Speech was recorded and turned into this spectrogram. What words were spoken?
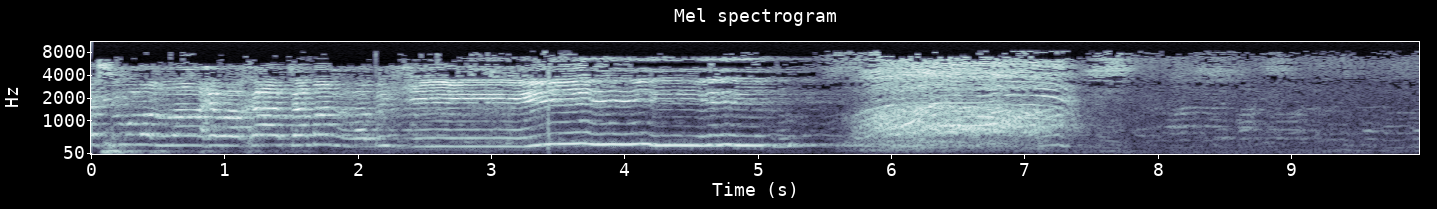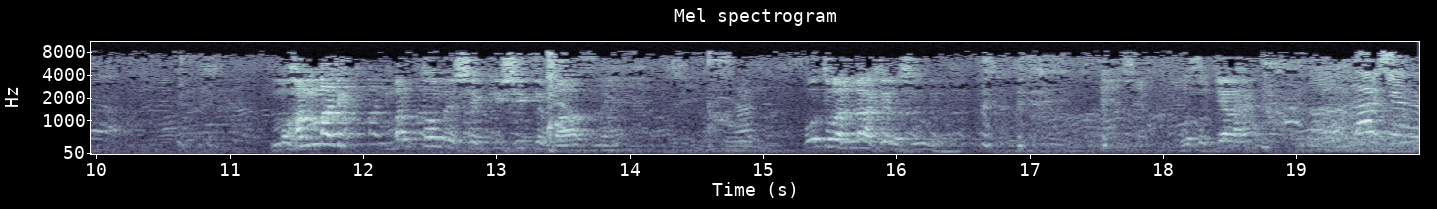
رسول الله وخاتم النبيين. محمد مردوں میں سے کسی کے باپ نہیں۔ وہ تو اللہ کے رسول ہے وہ تو کیا ہے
